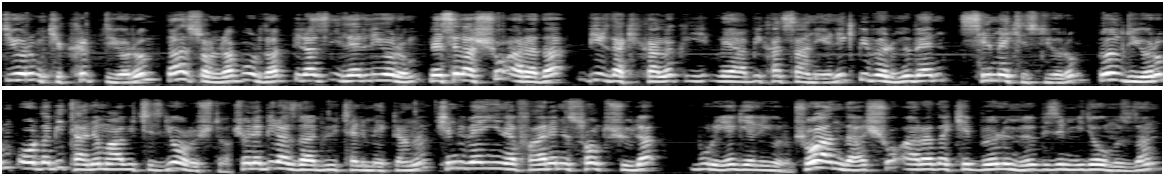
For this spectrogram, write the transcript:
Diyorum ki 40 diyorum. Daha sonra burada biraz ilerliyorum. Mesela şu arada bir dakikalık veya birkaç saniyelik bir bölümü ben silmek istiyorum. Böl diyorum. Orada bir tane mavi çizgi oluştu. Şöyle biraz daha büyütelim ekranı. Şimdi ben yine faremin sol tuşuyla buraya geliyorum. Şu anda şu aradaki bölümü bizim videomuzdan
